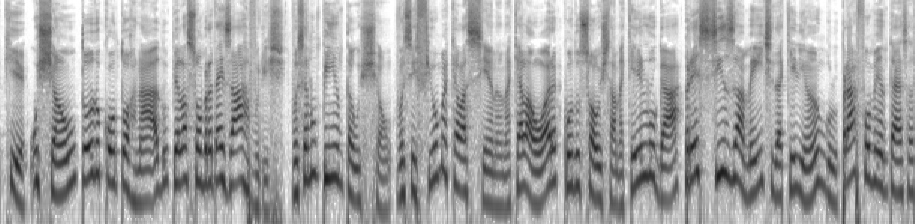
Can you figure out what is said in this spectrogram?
que o chão todo contornado pela sombra das árvores. Você não pinta o chão, você filma aquela cena naquela hora, quando o sol está naquele lugar, precisamente daquele ângulo, para fomentar essa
